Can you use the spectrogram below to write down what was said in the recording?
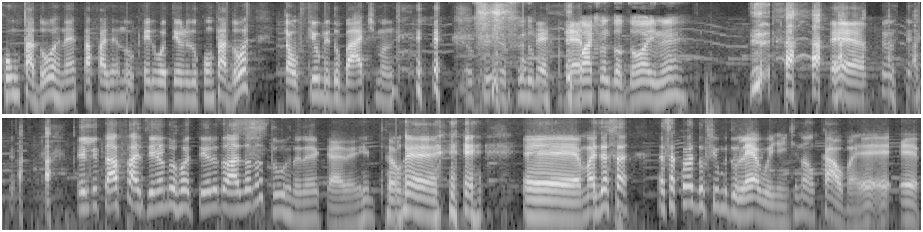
Contador, né, tá fazendo, fez o roteiro do Contador, que é o filme do Batman. É o filme, é o filme do, do Batman Dodói, né? É. Ele tá fazendo o roteiro do Asa Noturna, né, cara? Então é. é mas essa, essa coisa do filme do Lego, gente, não, calma. É, é,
